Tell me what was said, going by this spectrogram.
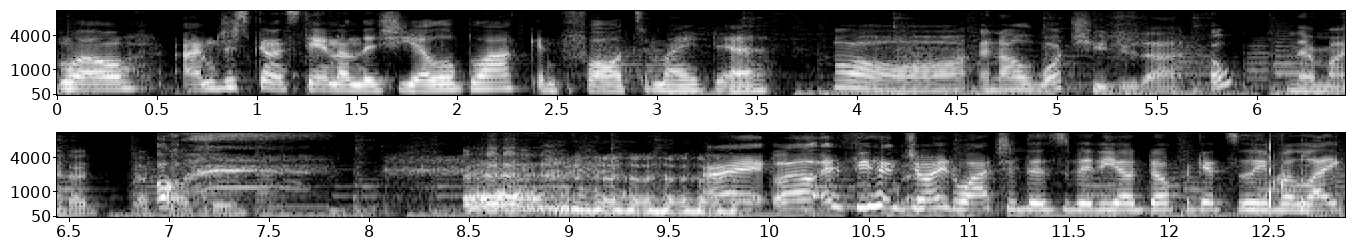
Well, I'm just gonna stand on this yellow block and fall to my death. Aw, and I'll watch you do that. Oh, never mind, I, I fell too. Alright, well, if you enjoyed watching this video, don't forget to leave a like,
